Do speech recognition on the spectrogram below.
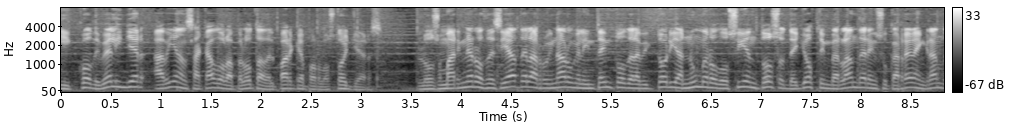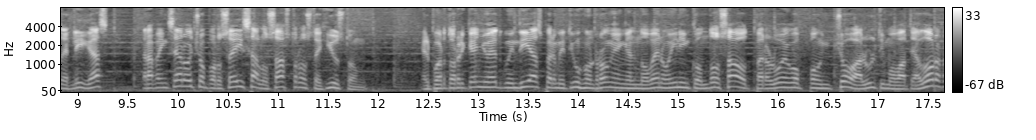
y Cody Bellinger habían sacado la pelota del parque por los Dodgers. Los marineros de Seattle arruinaron el intento de la victoria número 200 de Justin Verlander en su carrera en grandes ligas tras vencer 8 por 6 a los Astros de Houston. El puertorriqueño Edwin Díaz permitió un jonrón en el noveno inning con dos outs, pero luego ponchó al último bateador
